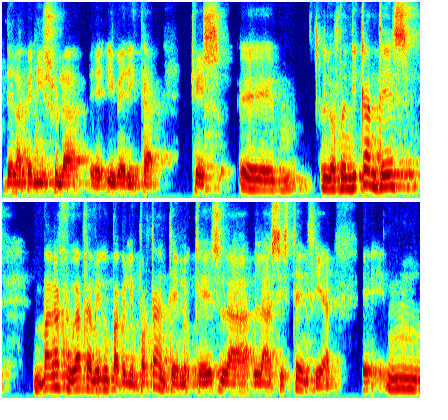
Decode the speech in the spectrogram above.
de la península eh, ibérica, que es, eh, los mendicantes van a jugar también un papel importante en lo que es la, la asistencia. Mm,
